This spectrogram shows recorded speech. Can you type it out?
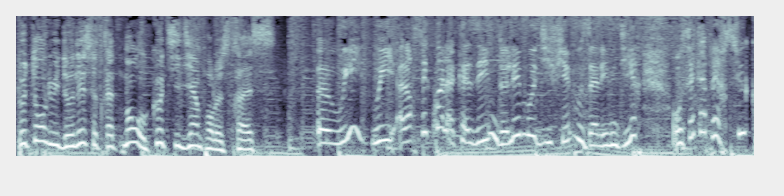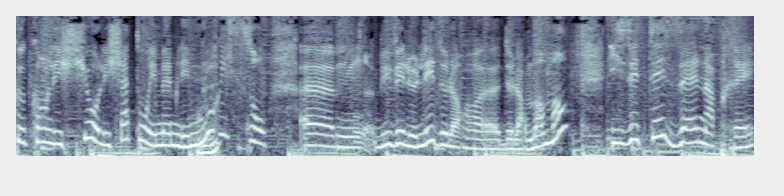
Peut-on lui donner ce traitement au quotidien pour le stress? Euh, oui, oui. Alors c'est quoi la caséine de lait modifié Vous allez me dire? On s'est aperçu que quand les chiots, les chatons et même les nourrissons euh, buvaient le lait de leur euh, de leur maman, ils étaient zen après.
